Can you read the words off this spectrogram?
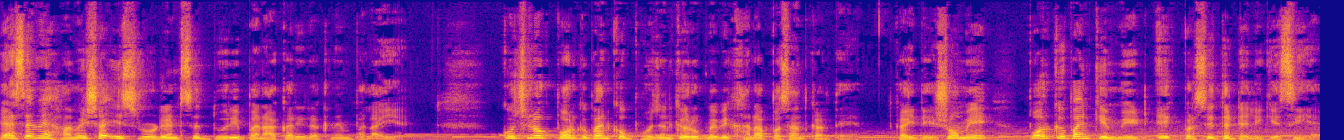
ऐसे में हमेशा इस रोडेंट से दूरी बनाकर ही रखने में भलाई है। कुछ लोग पॉर्क्यूपाइन को भोजन के रूप में भी खाना पसंद करते हैं। कई देशों में पॉर्क्यूपाइन की मीट एक प्रसिद्ध डेलिकेसी है।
